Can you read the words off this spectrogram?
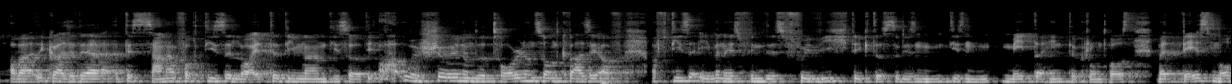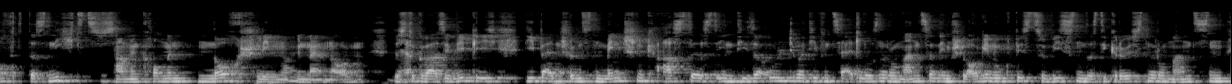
Ja. Aber quasi der, das sind einfach diese Leute, die man, die so, die, oh, urschön und urtoll und so und quasi auf, auf dieser Ebene ist, finde ich es viel wichtig, dass du diesen, diesen Meta-Hintergrund hast, weil das macht das Nicht-Zusammenkommen noch schlimmer in meinen Augen. Dass Ja. du quasi wirklich die beiden schönsten Menschen castest in dieser ultimativen zeitlosen Romanze und eben schlau genug bist zu wissen, dass die größten Romanzen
